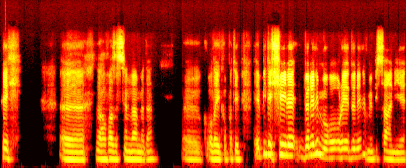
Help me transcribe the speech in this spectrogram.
Peki. Ee, daha fazla sinirlenmeden e, olayı kapatayım. E, bir de şeyle dönelim mi? Oraya dönelim mi? Bir saniye.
